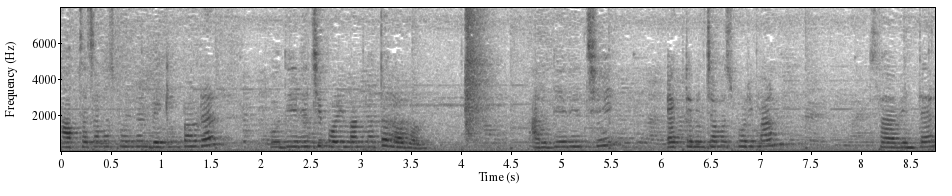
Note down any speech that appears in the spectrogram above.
হাফ চা চামচ পরিমাণ বেকিং পাউডার ও দিয়ে দিচ্ছি পরিমাণ মতো লবণ। আর দিয়ে দিচ্ছি এক টেবিল চামচ পরিমাণ সয়াবিন তেল।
